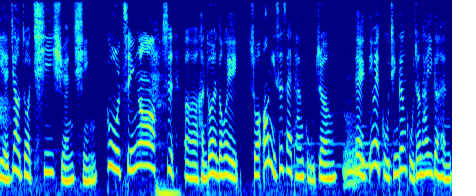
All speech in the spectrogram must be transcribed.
也叫做七弦琴。古琴哦，是呃，很多人都会说哦，你是在弹古筝，对，因为古琴跟古筝它一个很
